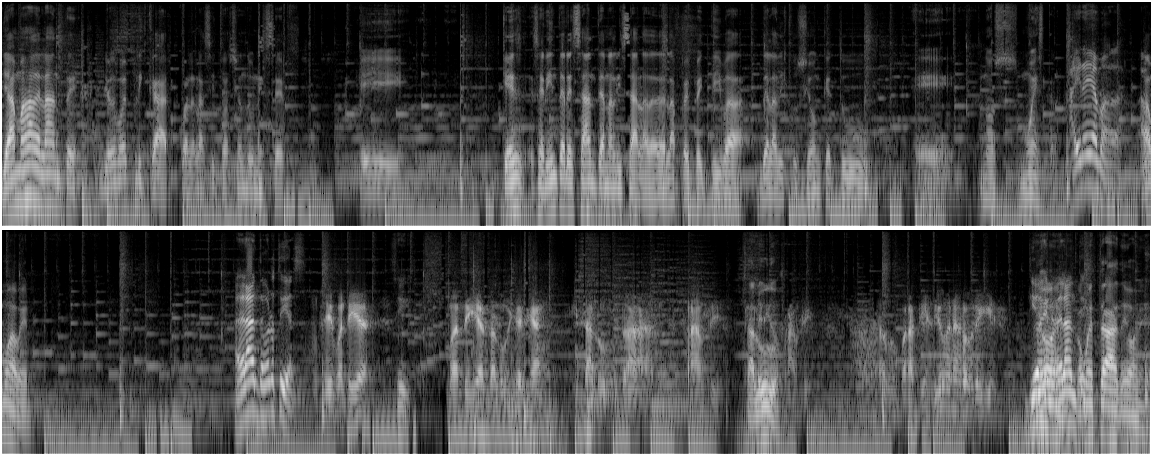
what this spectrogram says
Ya más adelante yo les voy a explicar cuál es la situación de UNICEF. Eh, que sería interesante analizarla desde la perspectiva de la discusión que tú eh, nos muestras. Hay una llamada. Vamos a ver. Adelante, buenos días. Sí, buen día. Sí. Buen día, salud, Yerian. Y salud a Francis. Saludos. Francis. Saludos para ti, Diógenes Rodríguez. Diógenes, adelante. ¿Cómo estás, Diógenes?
